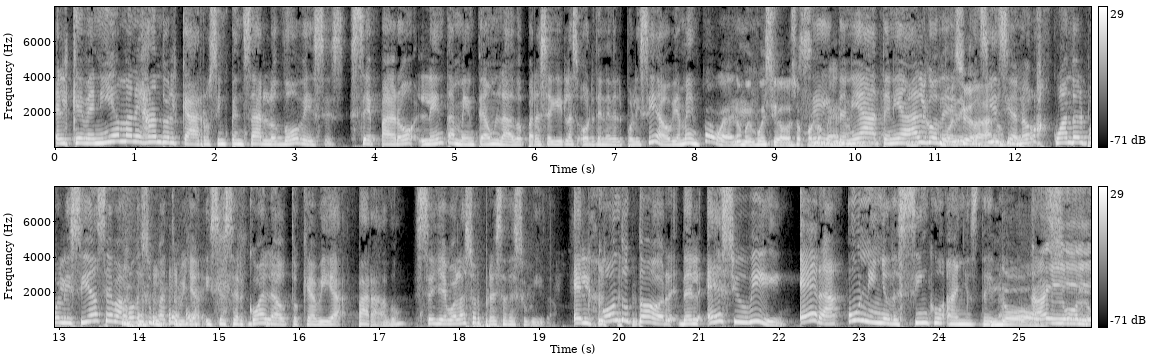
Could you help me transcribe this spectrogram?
El que venía manejando el carro sin pensarlo dos veces se paró lentamente a un lado para seguir las órdenes del policía, obviamente. Ah, bueno, muy juicioso por lo Sí, menos. tenía, tenía algo de, conciencia, ¿no? Cuando el policía se bajó de su patrulla y se acercó al auto que había parado, se llevó la sorpresa de su vida. El conductor del SUV era un niño de 5 años de edad. No, Ay, solo,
